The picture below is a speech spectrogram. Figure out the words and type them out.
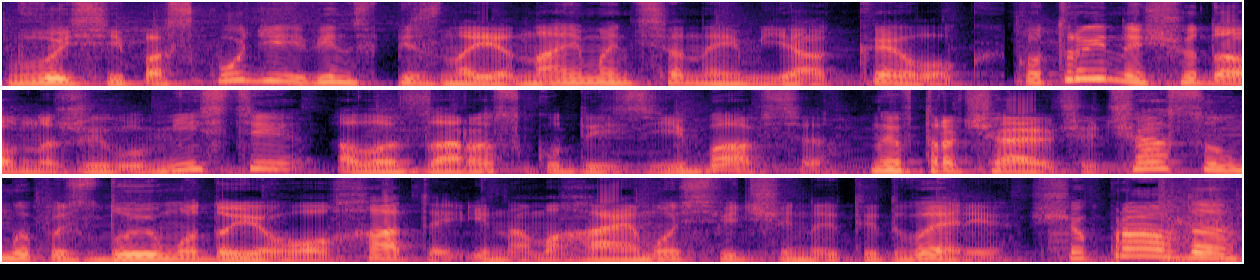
В лисій паскуді він впізнає найманця на ім'я Келок, котрий нещодавно жив у місті, але зараз кудись з'їбався. Не втрачаючи часу, ми пиздуємо до його хати і намагаємось відчинити двері. Щоправда,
